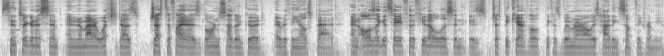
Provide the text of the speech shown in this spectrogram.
Simps are gonna simp, and no matter what she does, justify it as Lauren Southern good, everything else bad. And all I can say for the few that will listen is just be careful because women are always hiding something from you.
